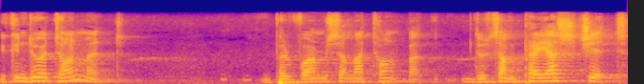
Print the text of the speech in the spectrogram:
you can do atonement perform some atonement, do some prayaschit,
